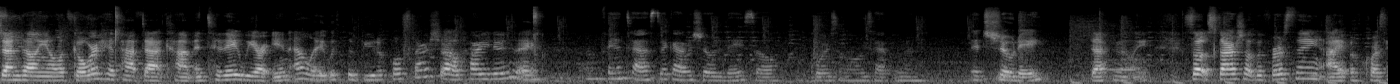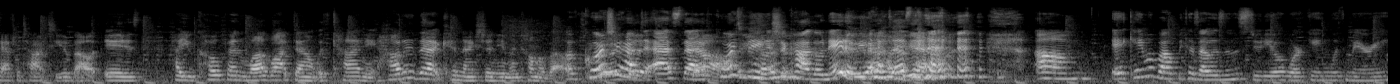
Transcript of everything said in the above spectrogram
Jen DeLeon with GoWhereHipHop.com, and today we are in LA with the beautiful StarShell. How are you doing today? I'm fantastic. I have a show today, so of course I'm always happy when it's show day. Definitely. So, StarShell, the first thing I, of course, have to talk to you about is how you co-pen Love Lockdown with Kanye. How did that connection even come about? Of course, you have to ask that. Of course, being a Chicago native, you have to ask Yeah. that. um, it came about because I was in the studio working with Mary,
